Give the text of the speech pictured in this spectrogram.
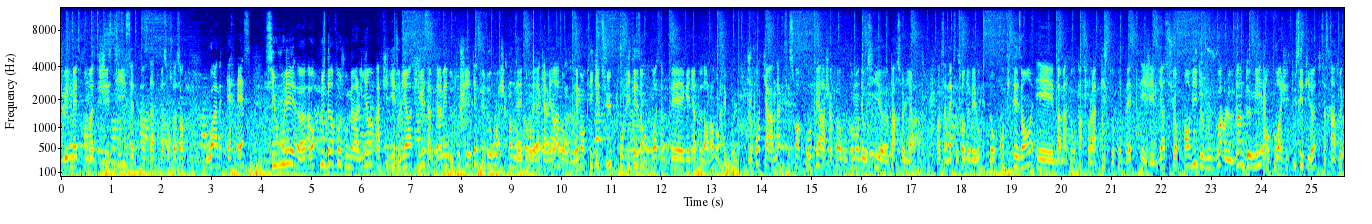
je vais le mettre en mode Chesty, cette Insta 360 One RS. Si vous voulez euh, avoir plus d'infos, je vous mets un lien affilié. Ce lien affilié, ça me permet de toucher quelques euros à chaque fois que vous allez commander la caméra. Donc vraiment cliquez dessus, profitez-en. Moi, ça me fait gagner un peu d'argent, donc c'est cool. Je crois qu'il y a un accessoire offert à chaque fois que vous commandez aussi euh, par ce lien. Je crois que c'est un accessoire de vélo. Donc profitez-en et bah maintenant on part sur la piste complète. Et j'ai bien sûr envie de vous voir le 22 mai encourager tous ces pilotes. Ça sera un truc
